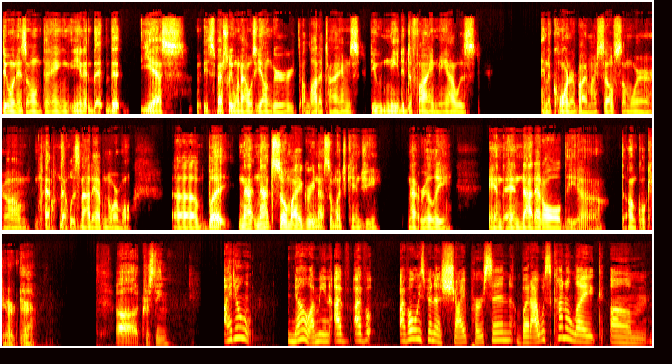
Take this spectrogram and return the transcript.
doing his own thing. You know, that that yes, especially when I was younger, a lot of times if you needed to find me, I was in a corner by myself somewhere. Um, that that was not abnormal. Uh, but not not so. I agree. Not so much Kenji. Not really, and and not at all the uh the uncle character. uh christine I don't know. I mean, I've I've I've always been a shy person, but I was kind of like um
